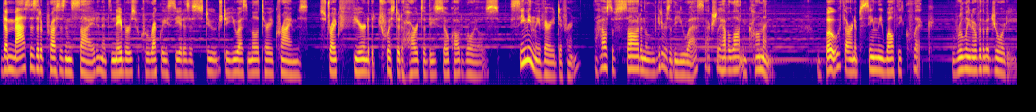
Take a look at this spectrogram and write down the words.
The masses it oppresses inside and its neighbors who correctly see it as a stooge to U.S. military crimes strike fear into the twisted hearts of these so called royals. Seemingly very different, the House of Saud and the leaders of the U.S. actually have a lot in common. Both are an obscenely wealthy clique, ruling over the majority,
